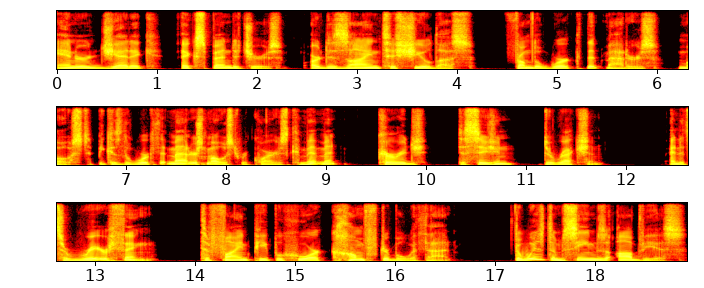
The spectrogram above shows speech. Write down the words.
energetic expenditures are designed to shield us from the work that matters most, because the work that matters most requires commitment, courage, decision, direction. And it's a rare thing to find people who are comfortable with that. The wisdom seems obvious,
